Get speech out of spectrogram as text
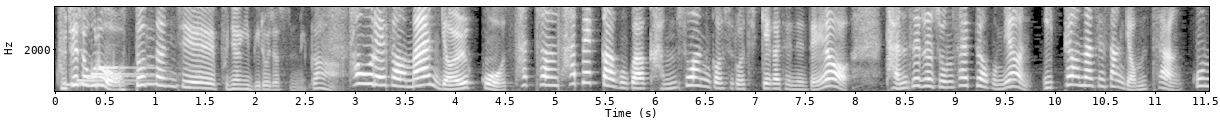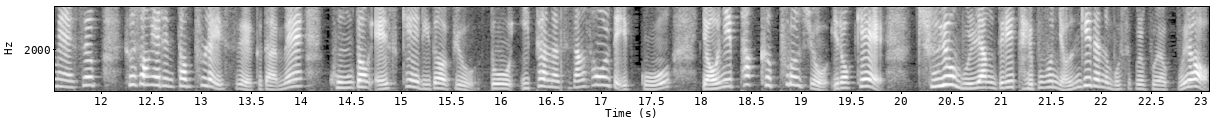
구체적으로 어떤 단지에 분양이 미뤄졌습니까? 서울에서만 10곳 4,400가구가 감소한 것으로 집계가 되는데요. 단지를 좀 살펴보면 이편한 세상 염창, 꿈의 습, 효성 해린턴 플레이스, 그 다음에 공덕 SK 리더뷰, 또 이편한 세상 서울대 입구, 연희 파크 프로지오 이렇게 주요 물량 들이 대부분 연기되는 모습을 보였고요.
